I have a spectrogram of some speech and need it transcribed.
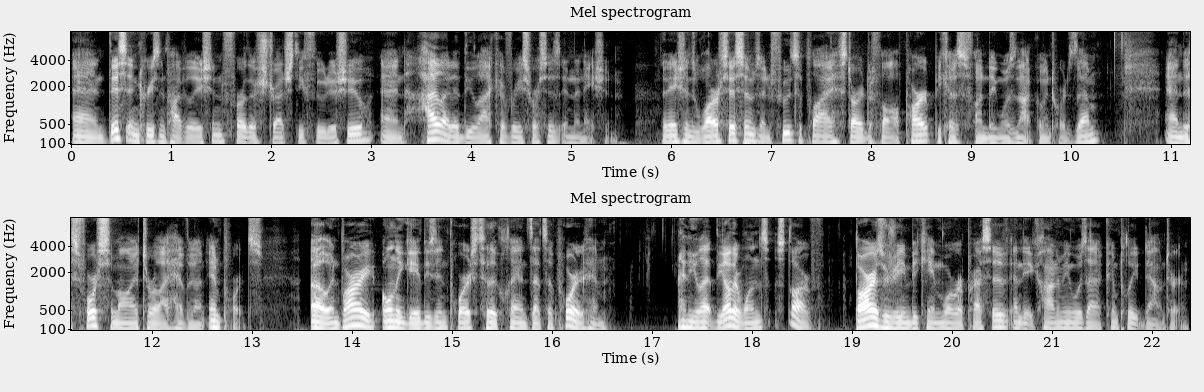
And this increase in population further stretched the food issue and highlighted the lack of resources in the nation. The nation's water systems and food supply started to fall apart because funding was not going towards them, and this forced Somalia to rely heavily on imports. Oh, and Barre only gave these imports to the clans that supported him, and he let the other ones starve. Barre's regime became more repressive, and the economy was at a complete downturn.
